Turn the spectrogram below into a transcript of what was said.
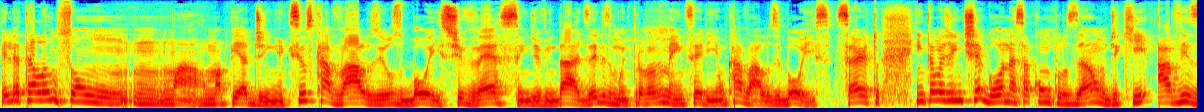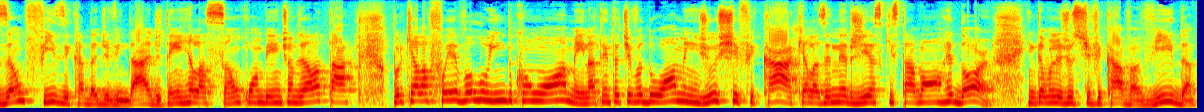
ele até lançou um, uma, uma piadinha, que se os cavalos e os bois tivessem divindades, eles muito provavelmente seriam cavalos e bois, certo? Então a gente chegou nessa conclusão de que a visão física da divindade tem relação com o ambiente onde ela está, porque ela foi evoluindo com o homem, na tentativa do homem justificar aquelas energias que estavam ao redor. Então ele justificava a vida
